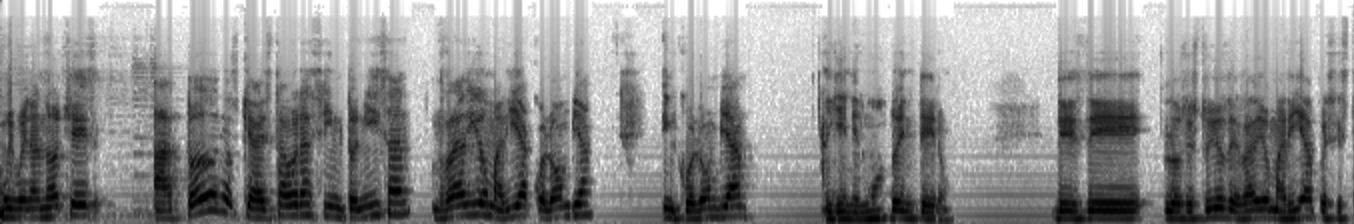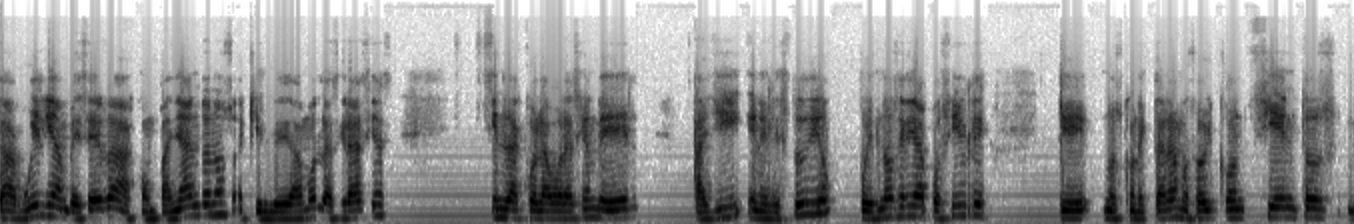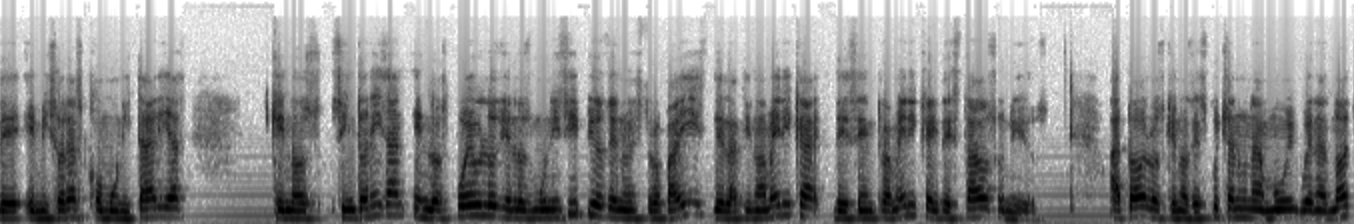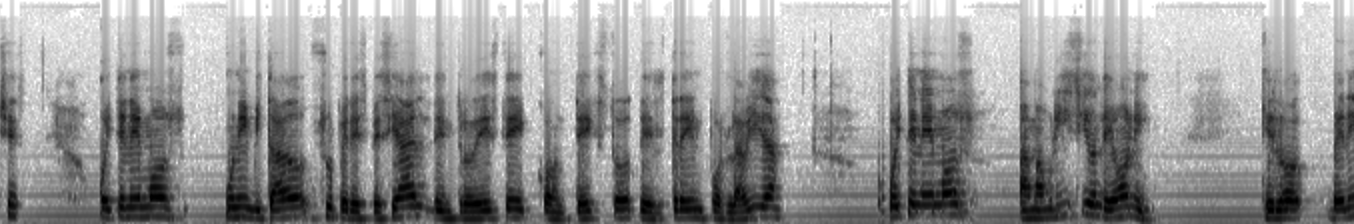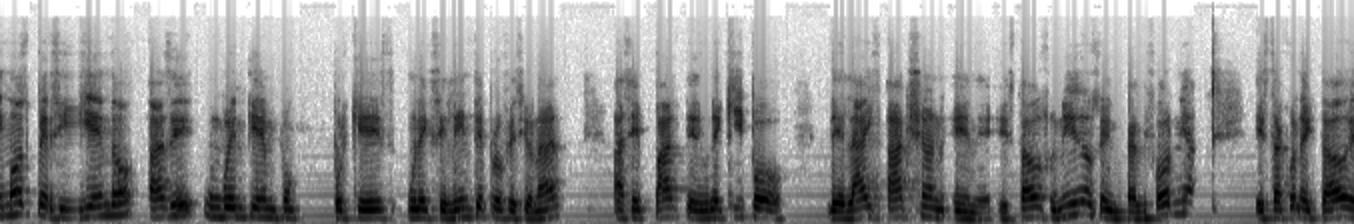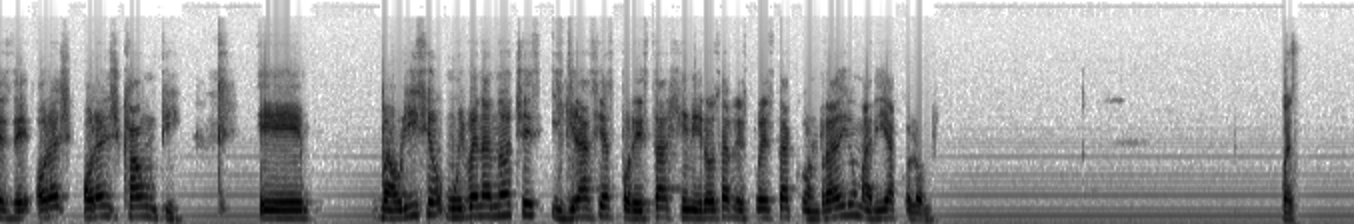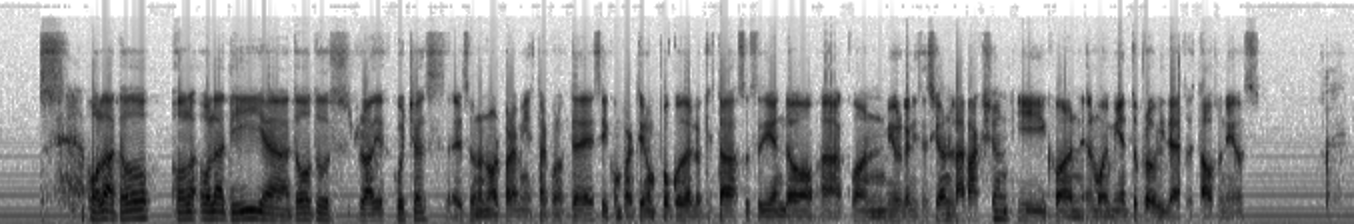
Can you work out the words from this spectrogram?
Muy buenas noches a todos los que a esta hora sintonizan Radio María Colombia en Colombia y en el mundo entero. Desde los estudios de Radio María, pues está William Becerra acompañándonos, a quien le damos las gracias. Sin la colaboración de él allí en el estudio, pues no sería posible que nos conectáramos hoy con cientos de emisoras comunitarias que nos sintonizan en los pueblos y en los municipios de nuestro país, de Latinoamérica, de Centroamérica y de Estados Unidos. A todos los que nos escuchan, una muy buenas noches. Hoy tenemos un invitado súper especial dentro de este contexto del tren por la vida. Hoy tenemos a Mauricio Leone, que lo venimos persiguiendo hace un buen tiempo porque es un excelente profesional, hace parte de un equipo de live action en Estados Unidos, en California, está conectado desde Orange, Orange County. Eh, Mauricio, muy buenas noches y gracias por esta generosa respuesta con Radio María Colombia. Pues, hola a todos Hola, hola a ti y a todos tus radioescuchas. Es un honor para mí estar con ustedes y compartir un poco de lo que está sucediendo uh, con mi organización Live Action y con el movimiento Pro Vida de Estados Unidos.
